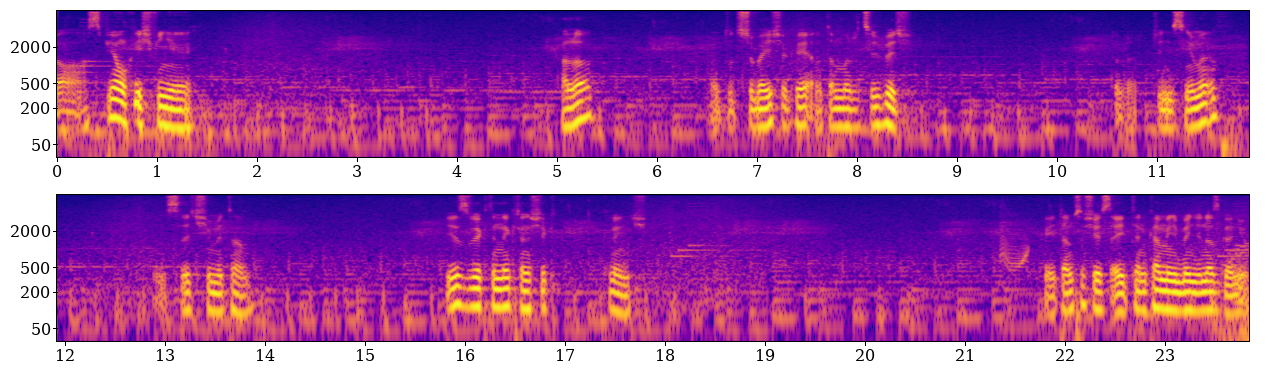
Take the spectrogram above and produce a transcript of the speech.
O, spiąchy świnie. Halo? No tu trzeba iść, okej, ale tam może coś być. Dobra, tu nic nie ma. Więc lecimy tam. Jezu, jak ten ekran się kręci. Okej, tam coś jest. Ej, ten kamień będzie nas gonił.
